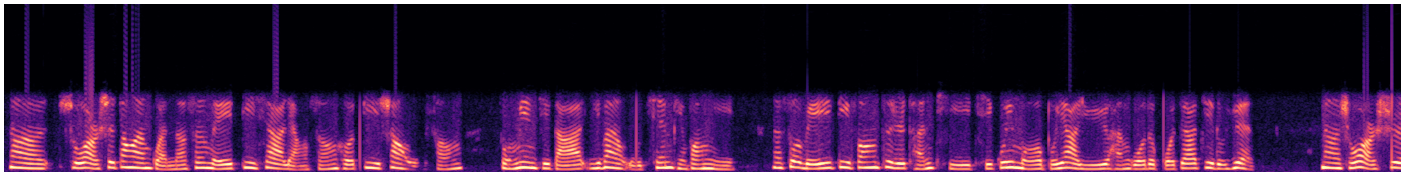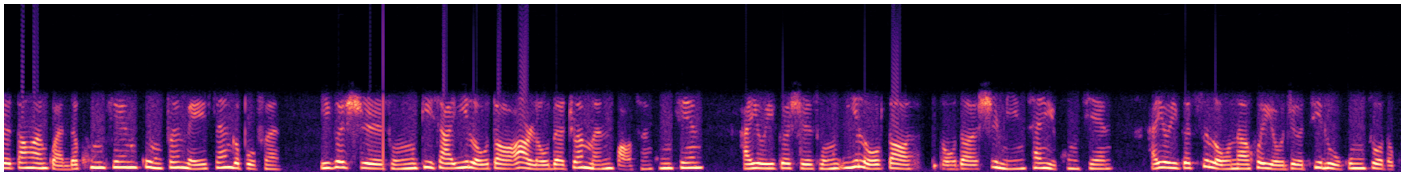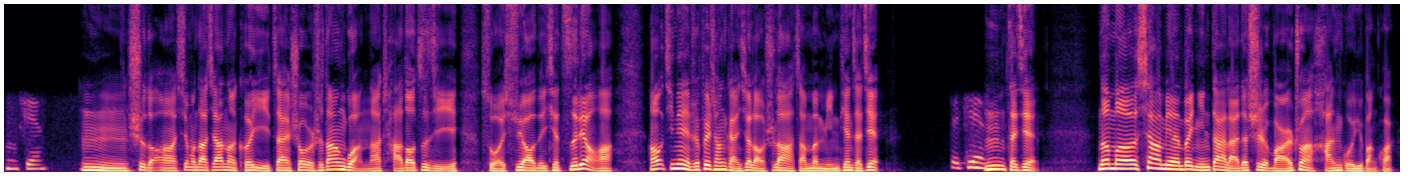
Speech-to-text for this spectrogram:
那首尔市档案馆呢，分为地下两层和地上五层，总面积达一万五千平方米。那作为地方自治团体，其规模不亚于韩国的国家纪录院。那首尔市档案馆的空间共分为三个部分，一个是从地下一楼到二楼的专门保存空间，还有一个是从一楼到四楼的市民参与空间，还有一个四楼呢会有这个记录工作的空间。嗯，是的啊，希望大家呢可以在首尔市档案馆呢查到自己所需要的一些资料啊。好，今天也是非常感谢老师了，咱们明天再见。再见。嗯，再见。那么下面为您带来的是玩转韩国语板块。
